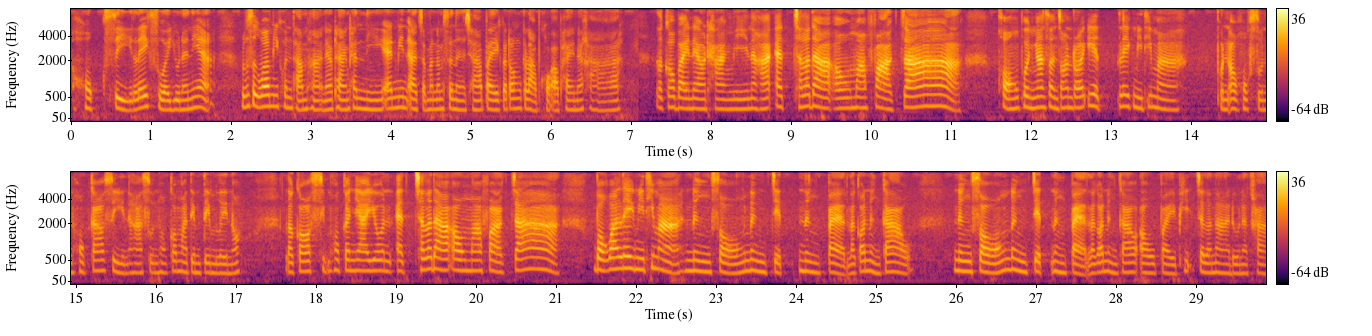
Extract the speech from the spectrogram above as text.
764 เลขสวยอยู่นะเนี่ย รู้สึกว่ามีคนถามหาแนวทางท่านนี้ แอดมินอาจจะมานำเสนอช้าไปก็ต้องกราบขออภัยนะคะ แล้วก็ใบแนวทางนี้นะคะ แอดชลดาเอามาฝากจ้า ของผลงานสัญจรร้อยเอ็ดเลขมีที่มา ผลออก 60694 นะคะ 06 ก็มาเต็มๆเลยเนาะ แล้วก็ 16 กันยายน แอดชลดาเอามาฝากจ้า บอกว่าเลขมีที่มา 1 2 1 7 1 8 แล้วก็ 19 1 2 1 7 1 8 แล้วก็ 19 เอาไปพิจารณาดูนะคะ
